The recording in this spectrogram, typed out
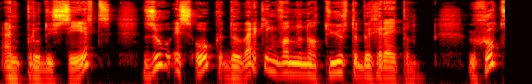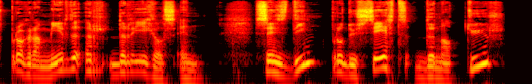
en produceert, zo is ook de werking van de natuur te begrijpen. God programmeerde er de regels in. Sindsdien produceert de natuur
